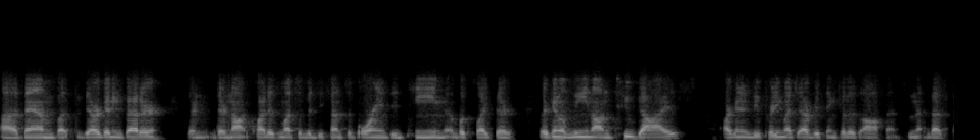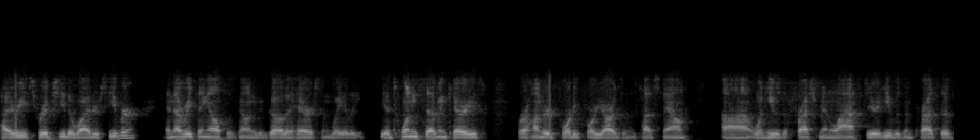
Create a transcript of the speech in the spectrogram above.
uh, them, but they're getting better. They're, they're not quite as much of a defensive oriented team. It looks like they're they're going to lean on two guys are going to do pretty much everything for this offense. And that, that's Tyrice Richie, the wide receiver, and everything else is going to go to Harrison Waylee. He had 27 carries for 144 yards and a touchdown. Uh, when he was a freshman last year, he was impressive,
